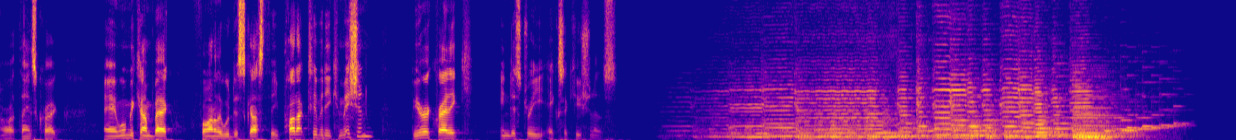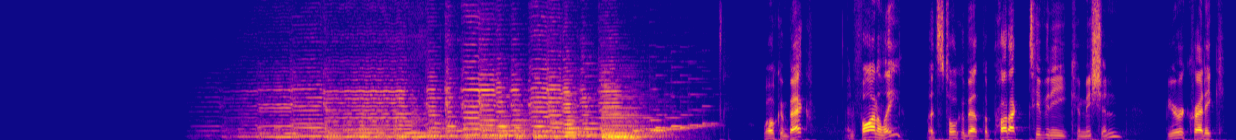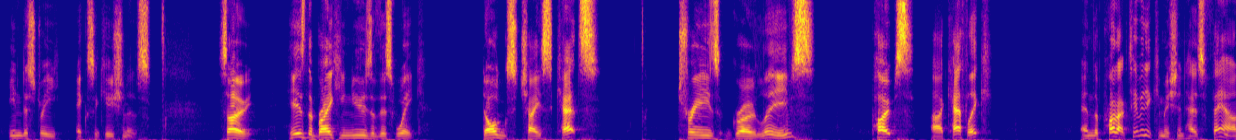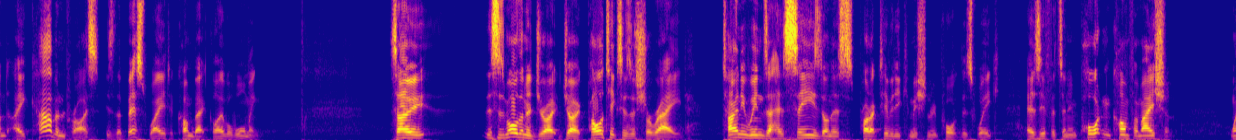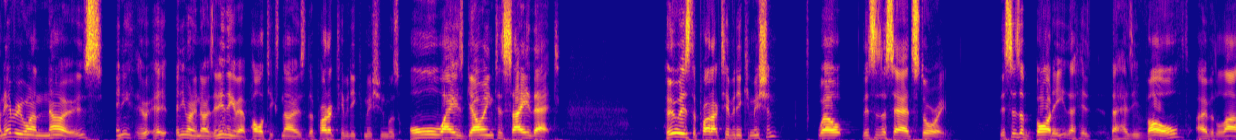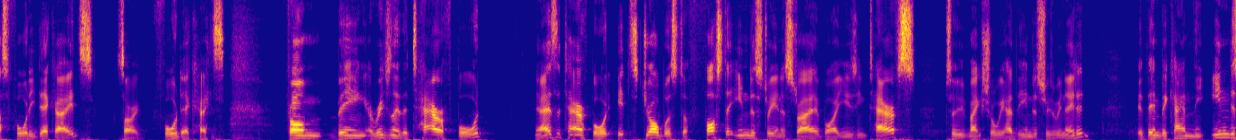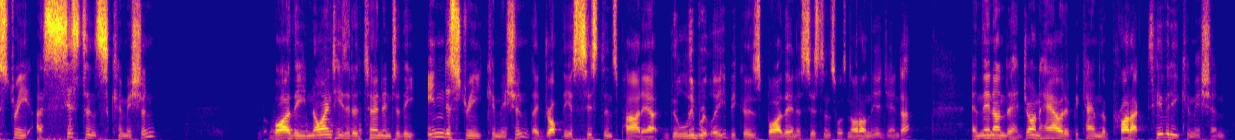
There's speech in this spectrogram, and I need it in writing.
All right, thanks, Craig. And when we come back, finally we'll discuss the Productivity Commission, bureaucratic industry executioners. Welcome back. And finally, let's talk about the Productivity Commission, bureaucratic industry executioners. So here's the breaking news of this week dogs chase cats, trees grow leaves, popes are Catholic, and the Productivity Commission has found a carbon price is the best way to combat global warming. So, this is more than a joke. Politics is a charade. Tony Windsor has seized on this Productivity Commission report this week as if it's an important confirmation. When everyone knows, any, anyone who knows anything about politics knows the Productivity Commission was always going to say that. Who is the Productivity Commission? Well, this is a sad story. This is a body that has, that has evolved over the last 40 decades, sorry, four decades, from being originally the Tariff Board. Now, as the Tariff Board, its job was to foster industry in Australia by using tariffs to make sure we had the industries we needed. It then became the Industry Assistance Commission. By the 90s, it had turned into the Industry Commission. They dropped the assistance part out deliberately because by then assistance was not on the agenda. And then under John Howard, it became the Productivity Commission.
